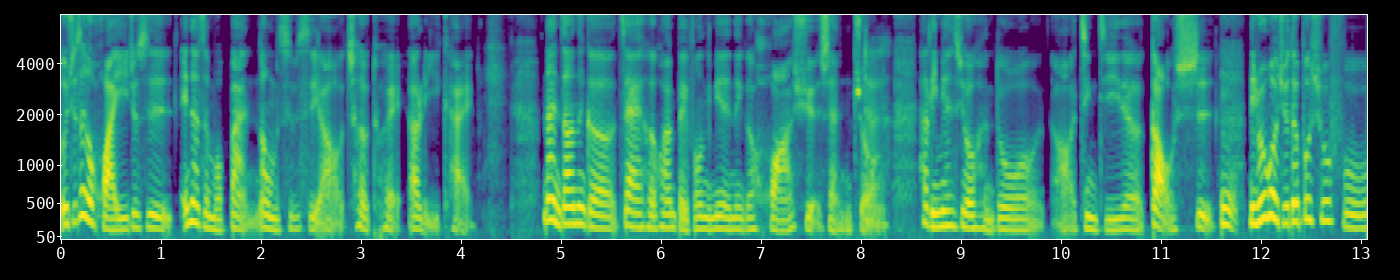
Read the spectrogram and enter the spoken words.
我觉得这个怀疑就是，哎，那怎么办？那我们是不是要撤退，要离开？那你知道那个在合欢北峰里面的那个滑雪山庄，它里面是有很多啊紧急的告示。嗯，你如果觉得不舒服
